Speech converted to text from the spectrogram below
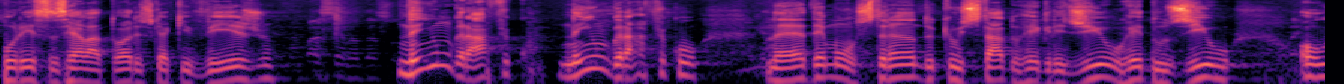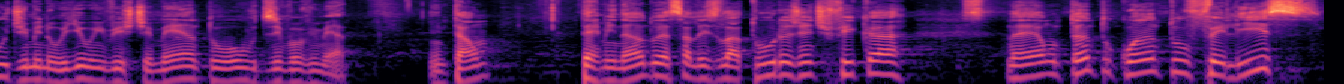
por esses relatórios que aqui vejo. Nenhum gráfico, nenhum gráfico né, demonstrando que o Estado regrediu, reduziu ou diminuiu o investimento ou o desenvolvimento. Então, terminando essa legislatura, a gente fica né, um tanto quanto feliz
